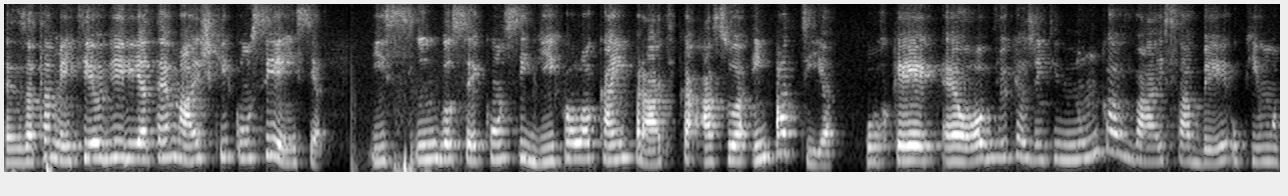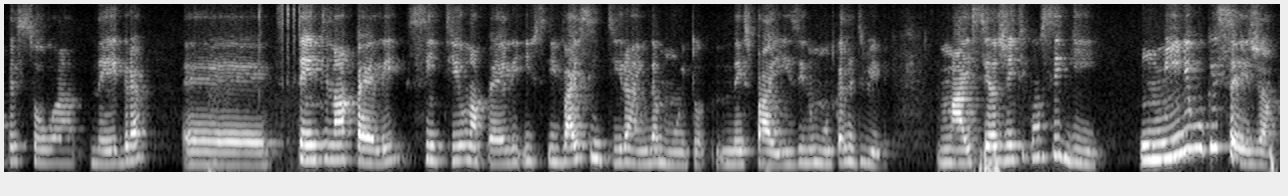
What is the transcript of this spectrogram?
Exatamente, eu diria até mais que consciência, e sim você conseguir colocar em prática a sua empatia, porque é óbvio que a gente nunca vai saber o que uma pessoa negra é, sente na pele, sentiu na pele e, e, vai sentir ainda muito nesse país e no mundo que a gente vive. Mas se a gente conseguir, o mínimo que seja,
